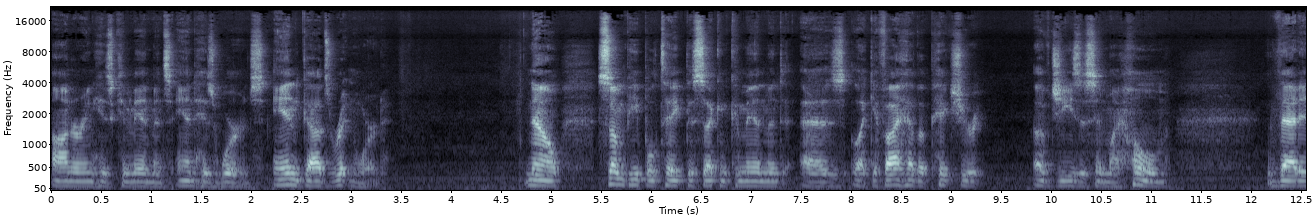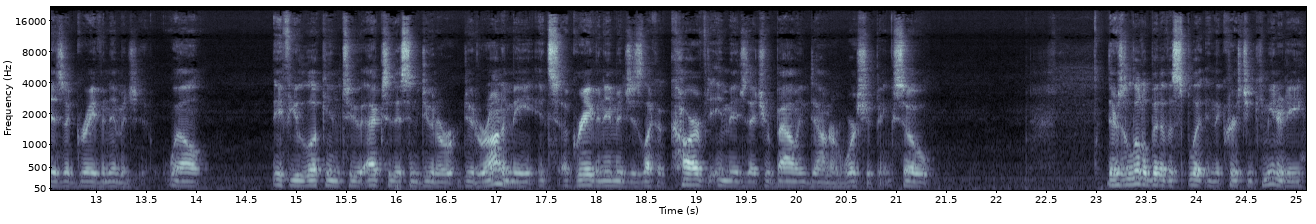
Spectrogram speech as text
honoring His commandments and His words and God's written word. Now, some people take the second commandment as like if I have a picture of Jesus in my home, that is a graven image. Well, if you look into Exodus and Deut- Deuteronomy, it's a graven image is like a carved image that you're bowing down or worshiping. So there's a little bit of a split in the Christian community.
